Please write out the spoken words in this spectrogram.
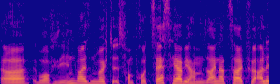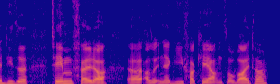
äh, worauf ich Sie hinweisen möchte, ist vom Prozess her. Wir haben seinerzeit für alle diese Themenfelder, äh, also Energie, Verkehr und so weiter,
